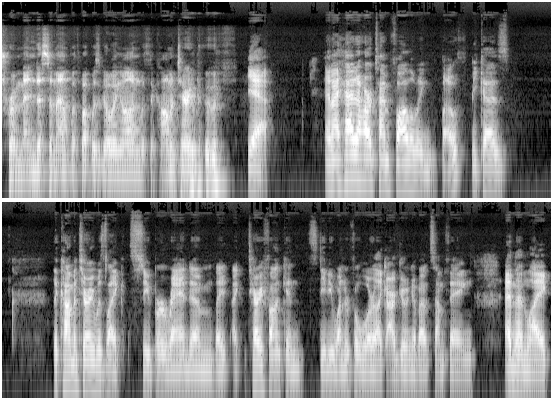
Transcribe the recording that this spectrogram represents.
tremendous amount with what was going on with the commentary booth? Yeah. And I had a hard time following both because the commentary was like super random. Like, like Terry Funk and Stevie Wonderful were like arguing about something, and then like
